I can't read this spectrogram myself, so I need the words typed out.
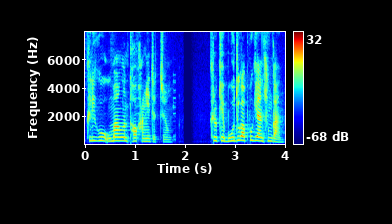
그리고 우마왕은 더 강해졌죠. 그렇게 모두가 포기한 순간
